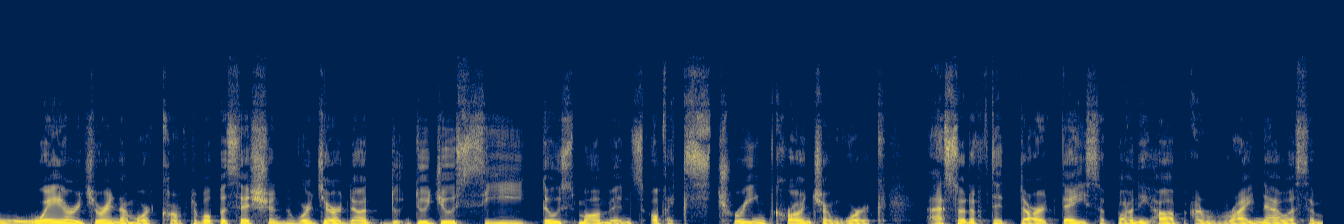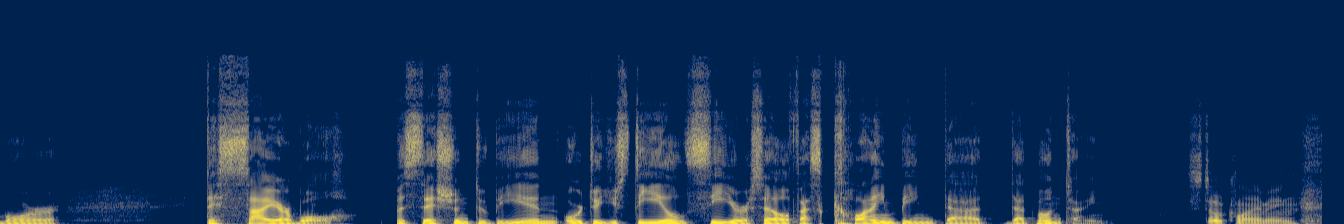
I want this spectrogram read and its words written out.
where you're in a more comfortable position, where you're not? Do, do you see those moments of extreme crunch and work as sort of the dark days of Bunnyhop, and right now as a more desirable position to be in, or do you still see yourself as climbing that that mountain? Still climbing.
